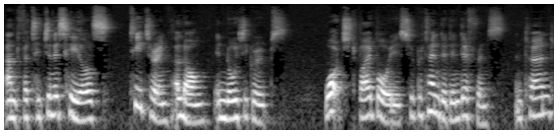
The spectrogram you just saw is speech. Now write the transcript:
and vertiginous heels teetering along in noisy groups, watched by boys who pretended indifference and turned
